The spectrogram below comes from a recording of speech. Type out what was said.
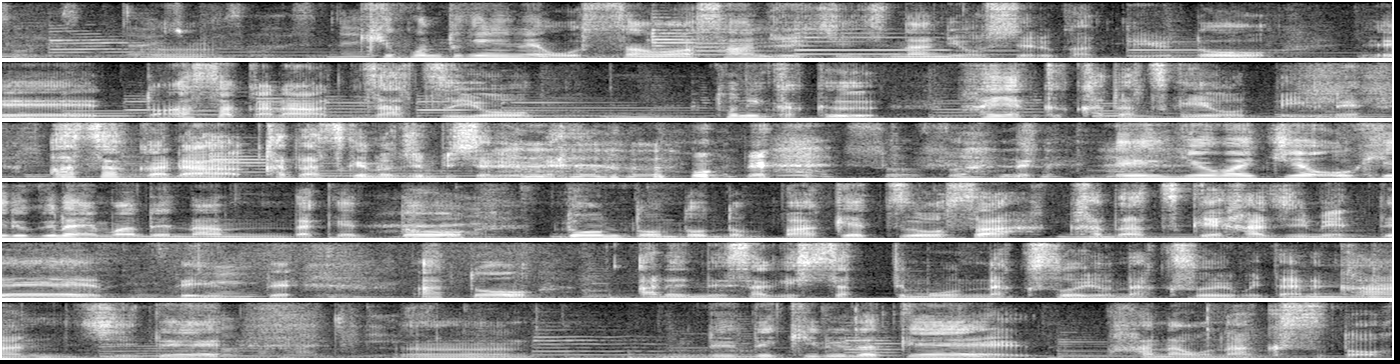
そうですね。大丈夫そうですね、基本的にねおっさんは31日何をしてるかっていうと,、えーっと朝から雑用。うんとにかく早く片付けようっていうね朝から片付けの準備してるよね。もうねそうそう。で営業は一応お昼ぐらいまでなんだけど、はい。どんどんどんどんバケツをさ片付け始めてって言って、あとあれ値下げしちゃってもうなくそうよなくそうよみたいな感じでうん、でできるだけ花をなくすと。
